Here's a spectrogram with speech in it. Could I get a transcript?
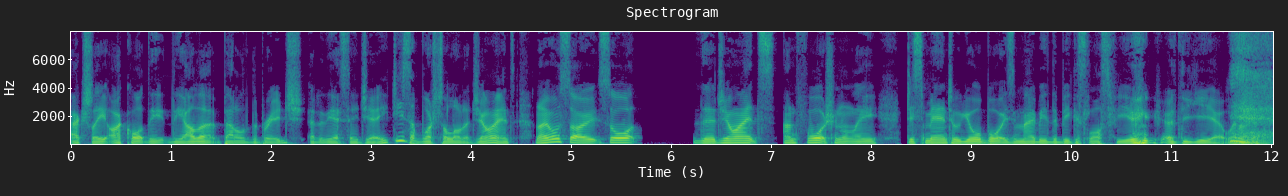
actually I caught the the other Battle of the Bridge at the SCG. Geez, I've watched a lot of Giants, and I also saw the Giants unfortunately dismantle your boys and maybe the biggest loss for you of the year when I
